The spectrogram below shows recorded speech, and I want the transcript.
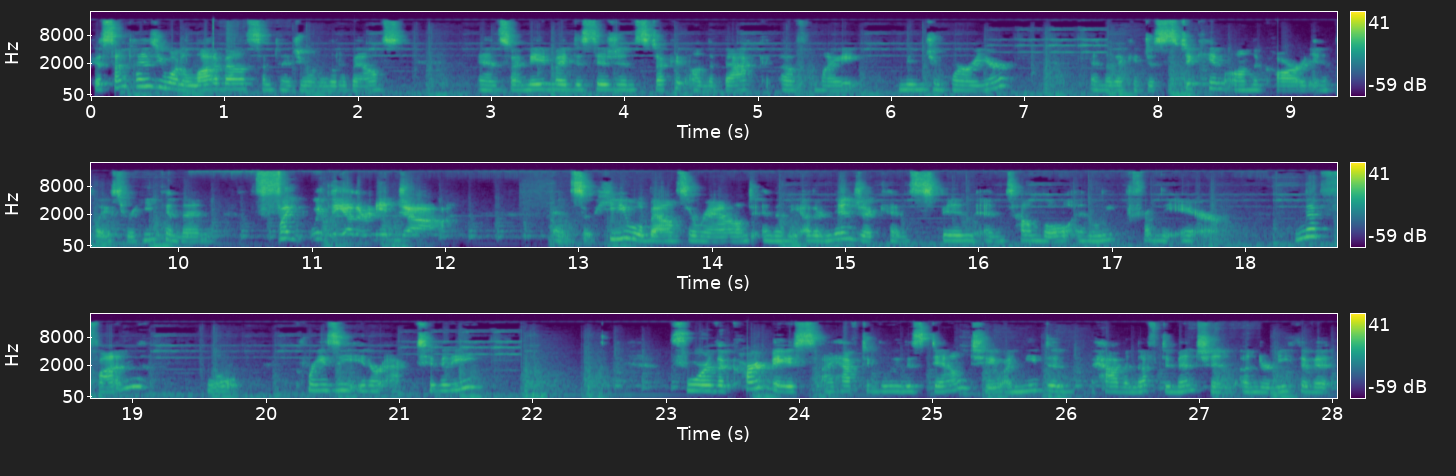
Because sometimes you want a lot of bounce, sometimes you want a little bounce. And so I made my decision, stuck it on the back of my Ninja Warrior, and then I can just stick him on the card in a place where he can then fight with the other ninja. And so he will bounce around, and then the other ninja can spin and tumble and leap from the air. Isn't that fun? A little crazy interactivity. For the card base, I have to glue this down to. I need to have enough dimension underneath of it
